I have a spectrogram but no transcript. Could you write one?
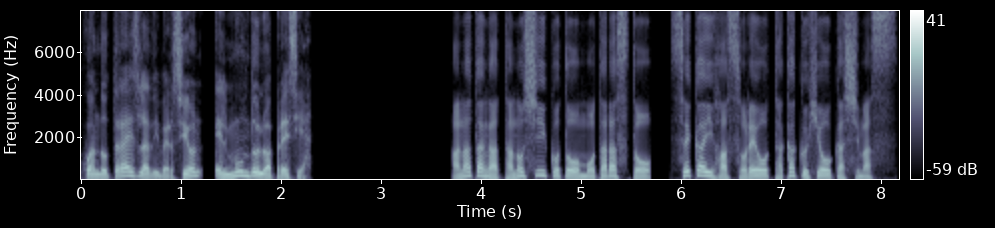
Cuando traes la diversión, el mundo lo aprecia. あなたが楽しいことをもたらすと、世界はそれを高く評価します。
